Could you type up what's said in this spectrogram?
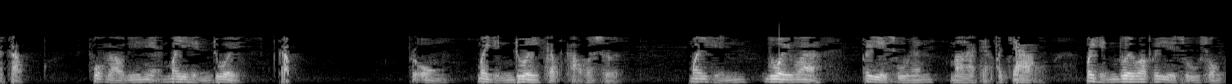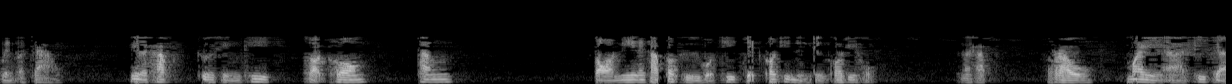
นะครับ พวกเหล่านี้เนี่ยไม่เห็นด้วยกับพระองค์ไม่เห็นด้วยกับข่าวประเสริฐ ไม่เห็นด้วยว่าพระเยซูนั้นมาจากพระเจ้า ไม่เห็นด้วยว่าพระเยซูทรงเป็นพระเจ้า นี่แหละครับ คือสิ่งที่สอดคล้องทั้งตอนนี้นะครับ ก็คือบทที่เจ็ดข้อที่หนึ่งถึงข้อที่หกนะครับ เรา ไม่อาจที่จะ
